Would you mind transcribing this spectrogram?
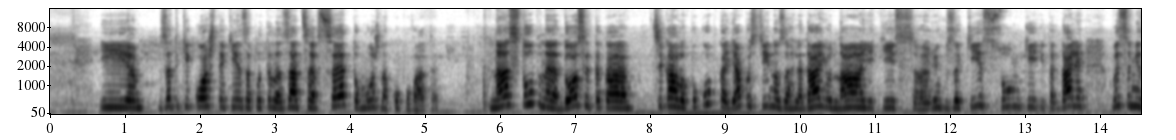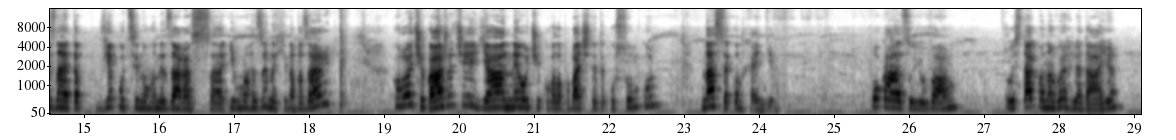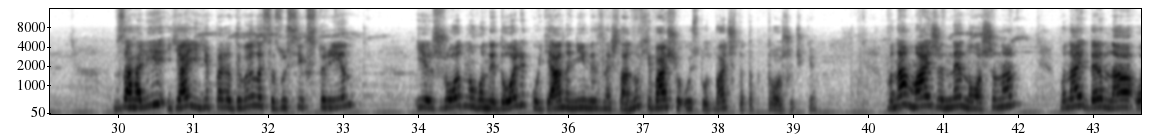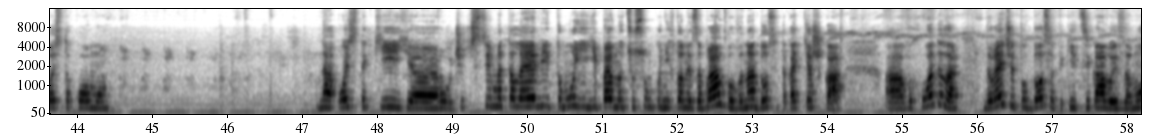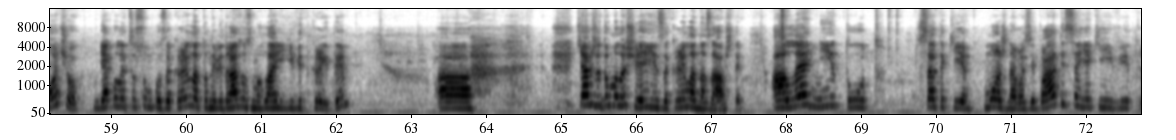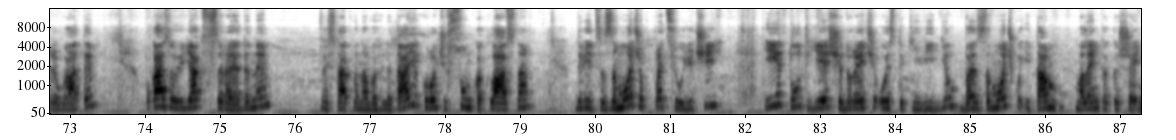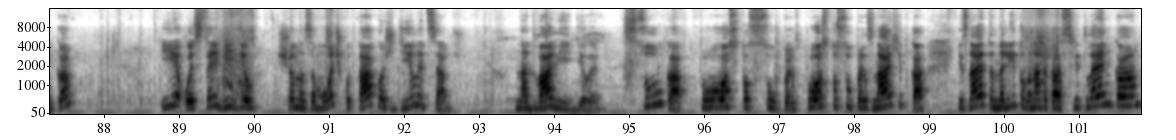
І за такі кошти, які я заплатила за це все, то можна купувати. Наступне досить така цікава покупка. Я постійно заглядаю на якісь е, рюкзаки, сумки і так далі. Ви самі знаєте, в яку ціну вони зараз е, і в магазинах, і на базарі. Коротше кажучи, я не очікувала побачити таку сумку на секонд-хенді. Показую вам. Ось так вона виглядає. Взагалі, я її передивилася з усіх сторін, і жодного недоліку я на ній не знайшла. Ну, хіба що ось тут, бачите, так трошечки. Вона майже не ношена. Вона йде на ось такому. На ось такій е, ручечці металевій, тому її, певно, цю сумку ніхто не забрав, бо вона досить така тяжка а, виходила. До речі, тут досить такий цікавий замочок. Я коли цю сумку закрила, то не відразу змогла її відкрити. А, я вже думала, що я її закрила назавжди. Але ні, тут все-таки можна розібратися, як її відкривати. Показую, як зсередини. Ось так вона виглядає. Коротше, сумка класна. Дивіться, замочок працюючий. І тут є ще, до речі, ось такий відділ без замочку, і там маленька кишенька. І ось цей відділ, що на замочку, також ділиться на два відділи. Сумка просто супер, просто супер знахідка. І знаєте, на літо вона така світленька.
